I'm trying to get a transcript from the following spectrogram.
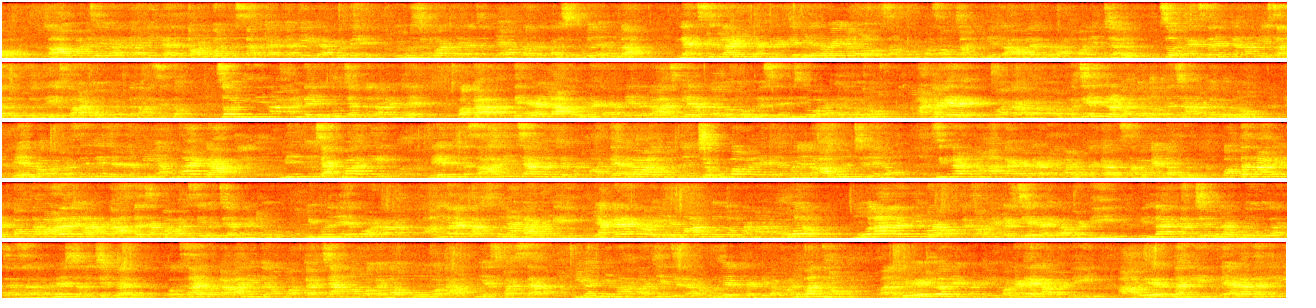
లావు అజయ్ గారు కానీ లేదా తోటకూర ప్రసాద్ గారు కానీ లేకపోతే ఇప్పుడు సినిమా నిరంజన్ కలుసుకుంటూనే ఉంటా. నెక్స్ట్ టైం డెఫినెట్లీ ఇరవైలో సంవత్సరానికి మీరు రావాలని కూడా ఆహ్వానించారు. సో నెక్స్ట్ టైం కన్నా వీసా దొరుకుతుంది స్లాట్ ఓపెన్ ఆశిద్దాం. సో ఇది నా అంటే ఎందుకు చెప్తున్నానంటే ఒక తేళ్ళ అరుణగా నేను రాజకీయ రంగంలోను ఎన్జిఓ రంగంలోను అట్లాగే ఒక రచయిత్ర రంగంలో రచన రంగంలోను నేను ఒక ప్రసిద్ధి చెందిన మీ అమ్మాయిగా మీకు చెప్పాలి. నేను ఇంత సాధించాను అని చెప్పి మా తేళ్ళ వాళ్ళ ముందు నేను చెప్పుకోవాలి అని చెప్పని నా గురించి నేను శ్రీరామ మహాకావ్య ఒక సభ వెళ్ళినప్పుడు కొత్త దాన్ని కొత్త వాళ్ళని నాకు కాస్త చెప్పవలసి వచ్చి అన్నట్లు ఇప్పుడు నేను కూడా అందరం కలుసుకున్నాం కాబట్టి ఎక్కడెక్కడ ఏ మార్గంలో ఉన్న మన మూలం మూలాలన్నీ కూడా ఒక చోట ఇక్కడ చేరాయి కాబట్టి ఇందాక తను చెప్పినప్పుడు రమేష్ గారు చెప్పారు ఒకసారి ఒక ఆలింగనం ఒక కచ్చానం ఒక నవ్వు ఒక ఆత్మీయ స్పర్శ ఇవన్నీ మన మధ్య ఉండేటువంటి ఒక అనుబంధం మన వేడిలో అనేటువంటివి ఒకటే కాబట్టి ఆ వేరు తల్లి తేడా తల్లి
